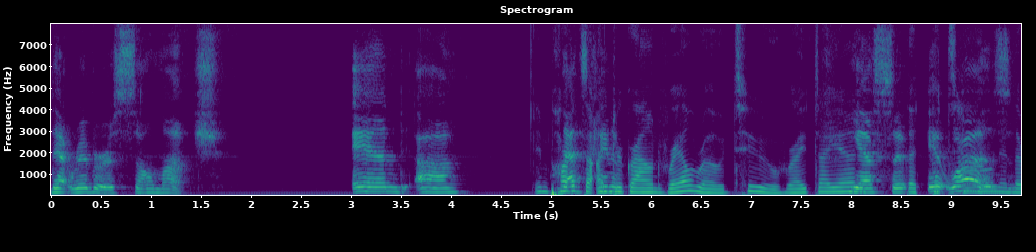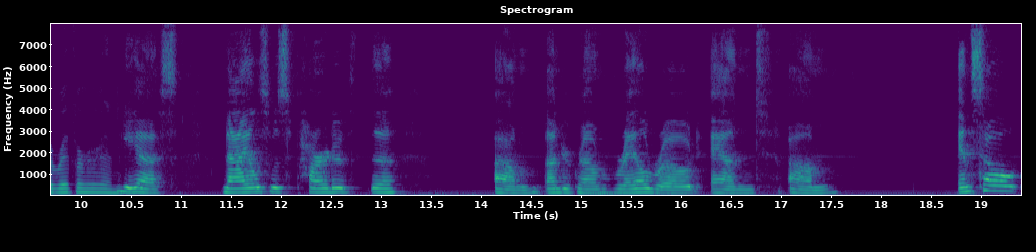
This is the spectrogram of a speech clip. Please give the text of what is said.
that river is so much and uh, in part of the kind of- Underground Railroad too, right, Diane? Yes, it- the, the it was. and the river and Yes, Niles was part of the um, Underground Railroad, and um, and so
